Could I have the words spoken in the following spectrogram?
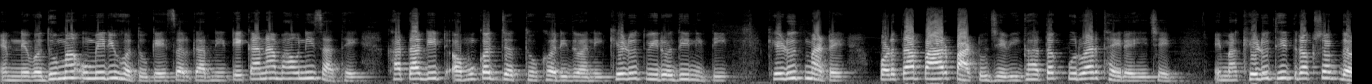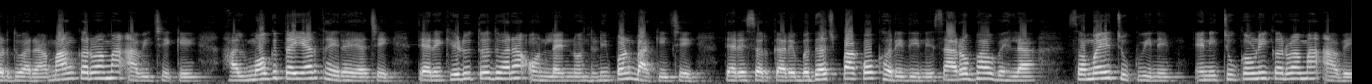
એમને વધુમાં ઉમેર્યું હતું કે સરકારની ટેકાના ભાવની સાથે ખાતાદીઠ અમુક જ જથ્થો ખરીદવાની ખેડૂત વિરોધી નીતિ ખેડૂત માટે પડતા પાર પાટું જેવી ઘાતક પુરવાર થઈ રહી છે. એમાં ખેડૂત હિત રક્ષક દળ દ્વારા માંગ કરવામાં આવી છે કે હાલ મગ તૈયાર થઈ રહ્યા છે, ત્યારે ખેડૂતો દ્વારા ઓનલાઈન નોંધણી પણ બાકી છે. ત્યારે સરકારે બધા જ પાકો ખરીદીને સારો ભાવ વહેલા સમયે ચૂકવીને એની ચૂકવણી કરવામાં આવે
